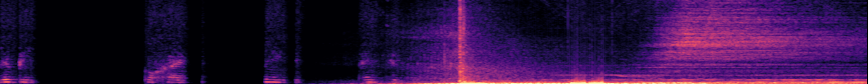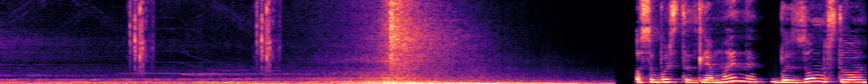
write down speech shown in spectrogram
Любіть, кохайте, смійтесь, танцюйте. Особисто для мене безумство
